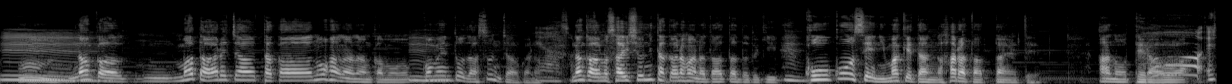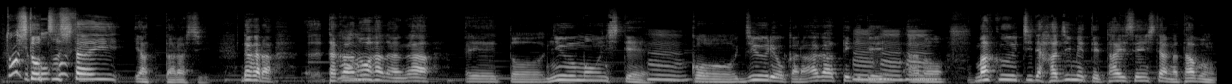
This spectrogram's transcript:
う、ん。ん、なんかうんまたあれちゃう貴乃花なんかもん。コメント出すんちゃうかな、なんかあの最初に貴乃花と会った時、うん。高校生に負けたんが腹立ったんやってあの寺尾はあーえ当時一つ下やったらしい。だから貴乃花が、えー、と入門して、うん。こう重量から上がってきて、うんうんうんあの幕内で初めて対戦したんが多分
